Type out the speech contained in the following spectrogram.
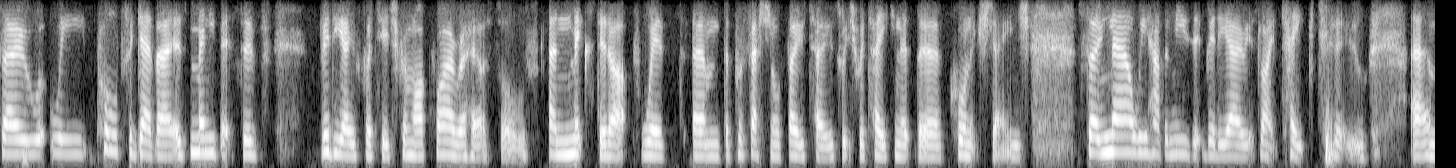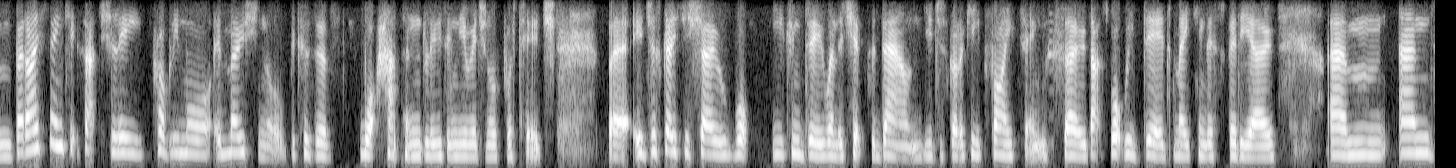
so we pulled together as many bits of video footage from our choir rehearsals and mixed it up with um, the professional photos which were taken at the Corn Exchange. So now we have a music video. It's like take two, um, but I think it's actually probably more emotional because of what happened losing the original footage. But it just goes to show what you can do when the chips are down. You just got to keep fighting. So that's what we did making this video, um, and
